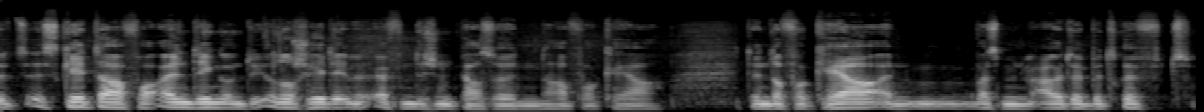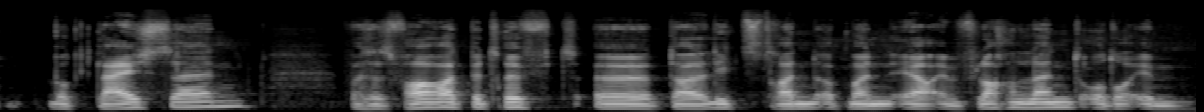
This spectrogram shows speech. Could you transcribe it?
es geht da vor allen Dingen um die Unterschiede im öffentlichen Personennahverkehr. Denn der Verkehr, was mit dem Auto betrifft, wird gleich sein. Was das Fahrrad betrifft, äh, da liegt es dran, ob man eher im flachen Land oder im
